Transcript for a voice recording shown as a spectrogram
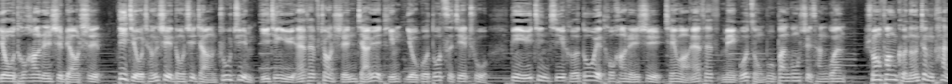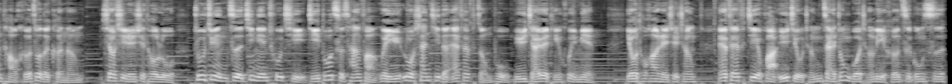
有投行人士表示，第九城市董事长朱俊已经与 FF 创始人贾跃亭有过多次接触，并于近期和多位投行人士前往 FF 美国总部办公室参观，双方可能正探讨合作的可能。消息人士透露，朱俊自今年初起即多次参访位于洛杉矶的 FF 总部，与贾跃亭会面。有投行人士称，FF 计划与九城在中国成立合资公司，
